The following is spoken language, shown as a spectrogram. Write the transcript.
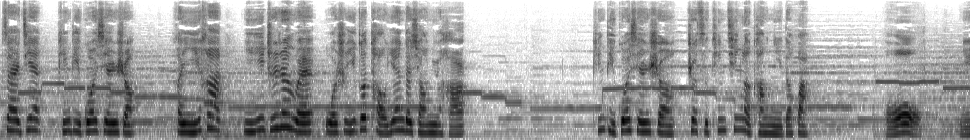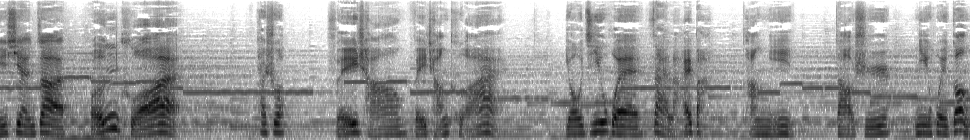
再见，平底锅先生，很遗憾你一直认为我是一个讨厌的小女孩。平底锅先生这次听清了康妮的话。哦，你现在很可爱，他说，非常非常可爱。有机会再来吧，康妮，到时你会更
